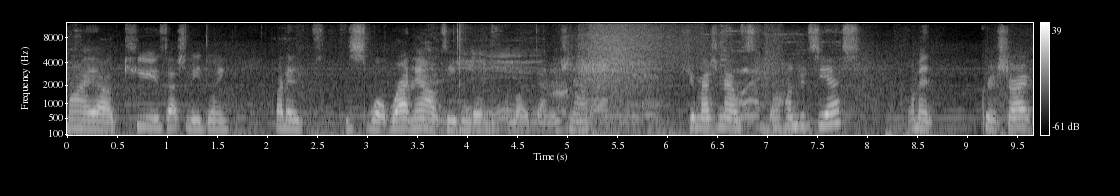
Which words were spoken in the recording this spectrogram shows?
my uh, Q is actually doing quite a. This well, right now it's even doing a lot of damage now. Could you imagine was 100 CS? I meant crit strike.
